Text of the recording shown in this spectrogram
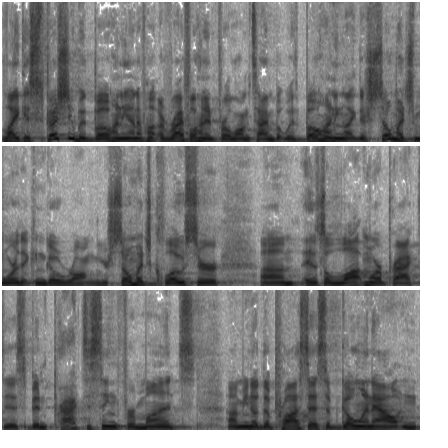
like especially with bow hunting i've rifle hunted for a long time but with bow hunting like there's so much more that can go wrong. You're so much closer um, it's a lot more practice. Been practicing for months. Um, you know the process of going out and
